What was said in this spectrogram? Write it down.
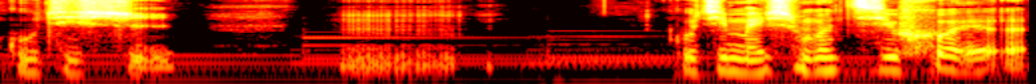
估计是，嗯，估计没什么机会了。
